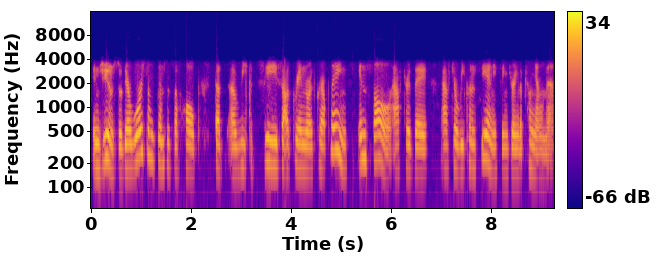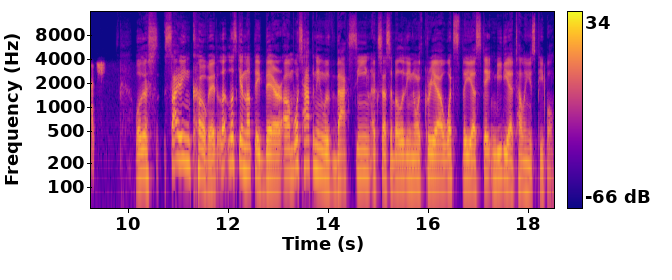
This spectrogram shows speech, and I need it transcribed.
in June. So there were some glimpses of hope that uh, we could see South Korea and North Korea playing in Seoul after they after we couldn't see anything during the Pyongyang match. Well, they're citing COVID. Let, us get an update there. Um, what's happening with vaccine accessibility in North Korea? What's the uh, state media telling its people?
